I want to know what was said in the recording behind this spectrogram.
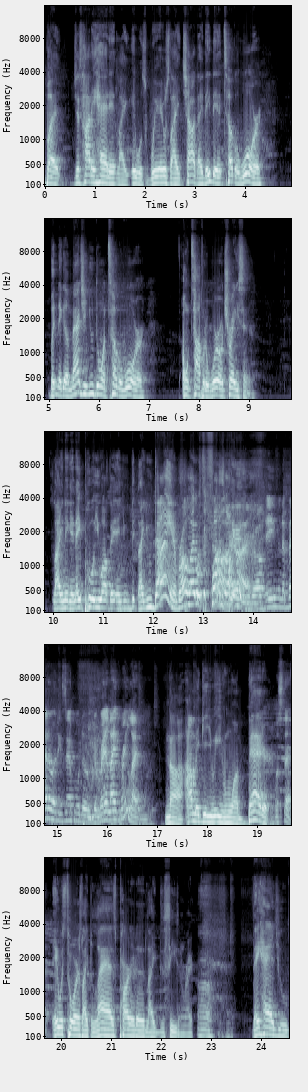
But just how they had it like it was weird. It was like child like they did tug of war but nigga, imagine you doing tug of war on top of the World Trade Center. Like nigga, and they pull you off there and you like you dying, bro. Like what the oh, fuck? Oh, like, God, bro. Even the better example, the, the red light, green light one. Nah, I'm gonna give you even one better. What's that? It was towards like the last part of the like the season, right? Uh-huh. They had you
